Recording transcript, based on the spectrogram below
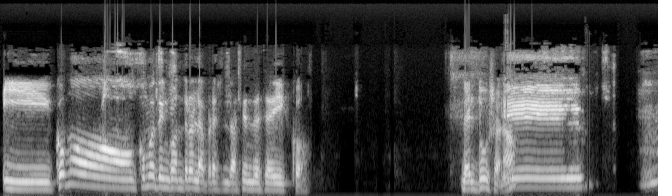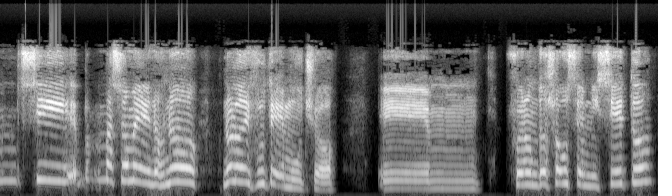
¿Y cómo, cómo te encontró la presentación de ese disco? Del tuyo, ¿no? Eh, mm, sí, más o menos, no, no lo disfruté mucho. Em, fueron dos shows en Niceto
